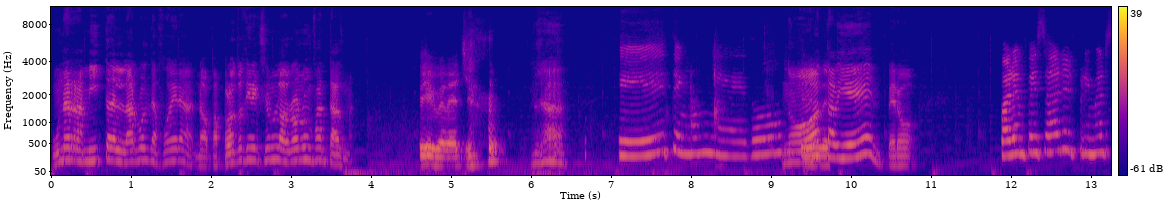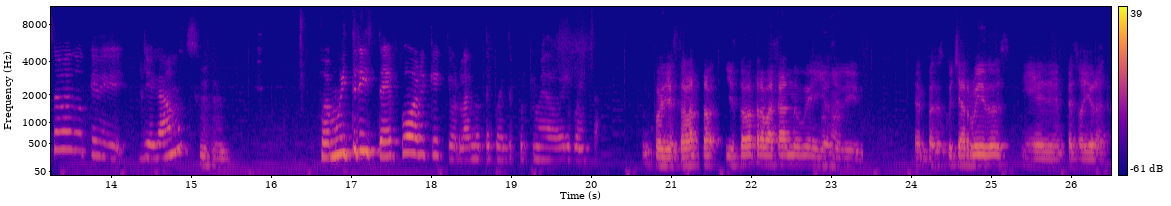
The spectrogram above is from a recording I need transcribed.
una ramita del árbol de afuera. No, para pronto tiene que ser un ladrón o un fantasma. Sí, güey, de hecho. O sea, ¿Qué? Tengo miedo. no, Sí, está bien, pero. Para empezar, el primer sábado que llegamos fue muy triste porque, que Orlando te cuente porque me da vergüenza. Pues yo estaba, tra- yo estaba trabajando, güey, y yo Ajá. salí- empecé a escuchar ruidos y eh, empezó a llorar.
